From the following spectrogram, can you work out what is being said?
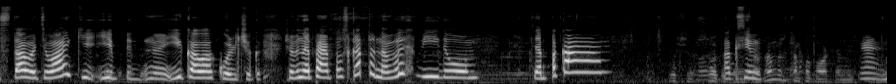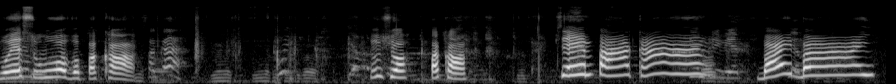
ставити лайки і, і колокольчик, щоб не перепускати нових відео. Всім пока. Максим. Твоє слово пока. Пока. Ну все, пока. Всем пока. Привет. Бай-бай.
